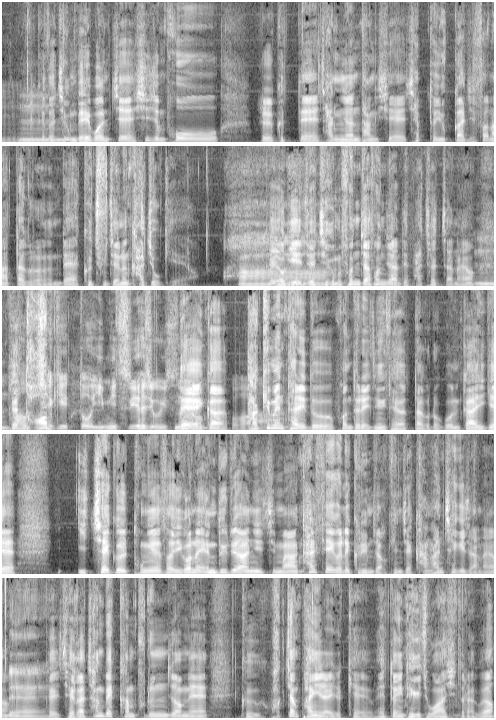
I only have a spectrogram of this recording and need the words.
음. 음. 그래서 지금 네 번째 시즌 4를 그때 작년 당시에 챕터 6까지 써놨다 그러는데 그 주제는 가족이에요. 아. 그러니까 여기 이제 지금 손자 손자한테 바쳤잖아요. 음. 그러니까 더 책이 또 이미 쓰여지고 있어요. 네, 그러니까 와. 다큐멘터리도 fundraising이 되었다 그러고, 그러니까 이게 이 책을 통해서 이거는 앤 드루얀이지만 칼 세이건의 그림자가 굉장히 강한 책이잖아요. 네. 그래서 제가 창백한 푸른 점의 그 확장판이라 이렇게 했더니 되게 좋아하시더라고요.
